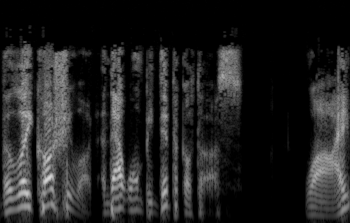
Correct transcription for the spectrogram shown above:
The Loikoshilon, and that won't be difficult to us. Why?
